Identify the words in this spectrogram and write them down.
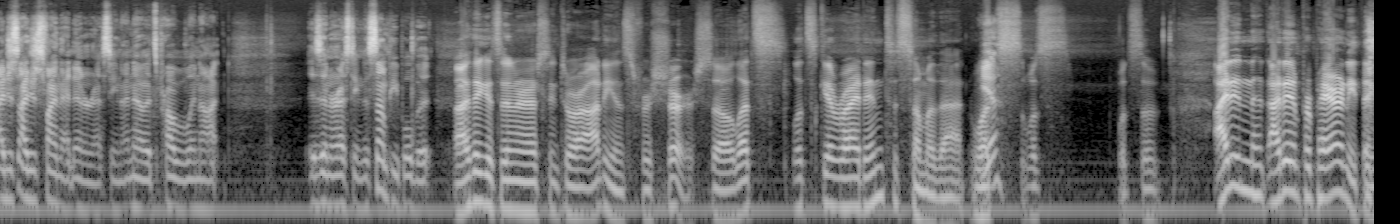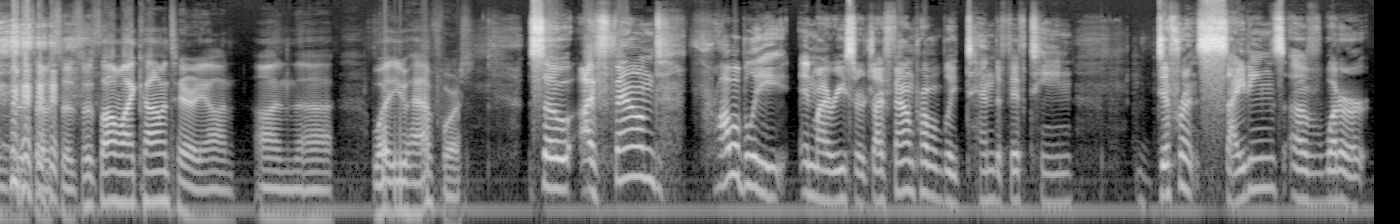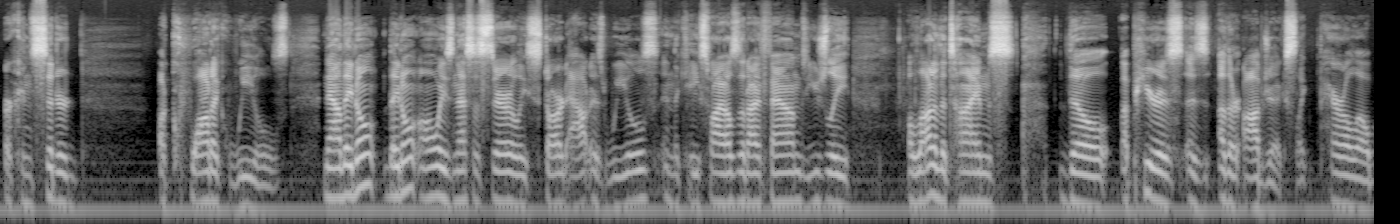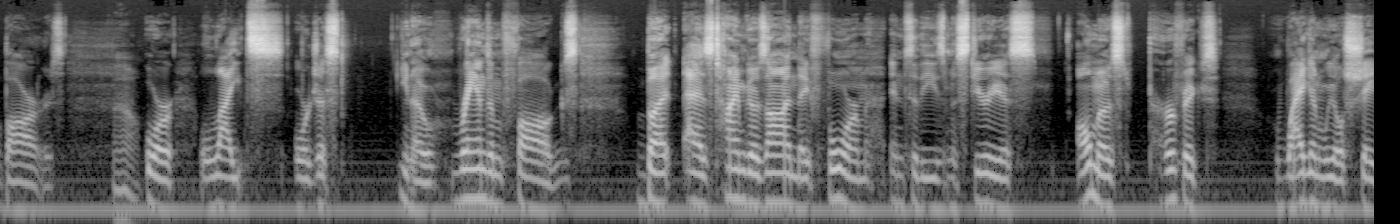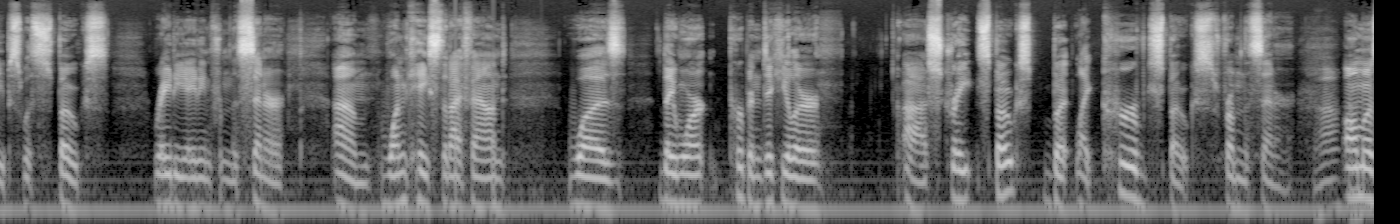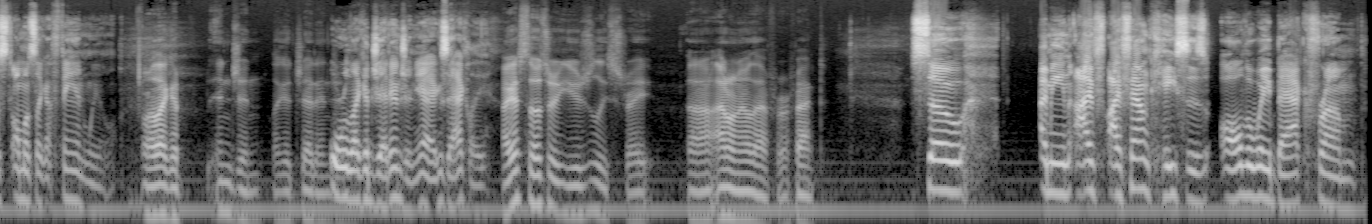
I just I just find that interesting. I know it's probably not as interesting to some people, but I think it's interesting to our audience for sure. So let's let's get right into some of that. What's what's what's the I didn't I didn't prepare anything for this episode, so it's all my commentary on on uh, what you have for us. So I've found probably in my research, I found probably 10 to 15 different sightings of what are, are considered aquatic wheels. Now they don't they don't always necessarily start out as wheels in the case files that I found. Usually a lot of the times they'll appear as, as other objects like parallel bars Oh. or lights or just you know random fogs. But as time goes on they form into these mysterious almost perfect wagon wheel shapes with spokes radiating from the center. Um, one case that i found was they weren't perpendicular uh, straight spokes but like curved spokes from the center. Uh-huh. almost almost like a fan wheel. Or like a engine, like a jet engine. or like a jet engine yeah exactly I guess those are usually straight. Uh, I don't know that for a fact. So, I mean, I've I found cases all the way back from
